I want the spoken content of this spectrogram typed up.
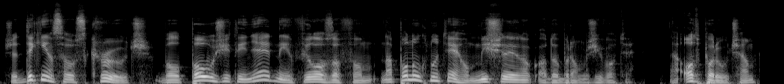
že Dickensov Scrooge bol použitý nejedným filozofom na ponúknutie jeho myšlienok o dobrom živote. A odporúčam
